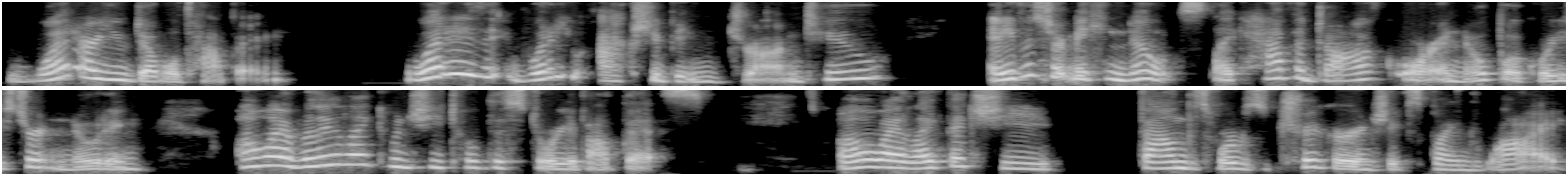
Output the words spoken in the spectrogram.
what are you double tapping what is it what are you actually being drawn to and even start making notes like have a doc or a notebook where you start noting oh i really liked when she told this story about this oh i like that she found this word was a trigger and she explained why.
